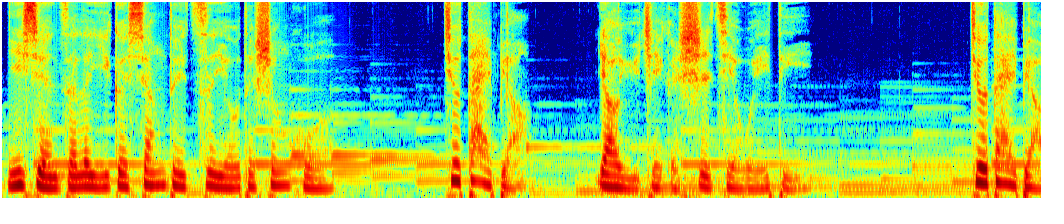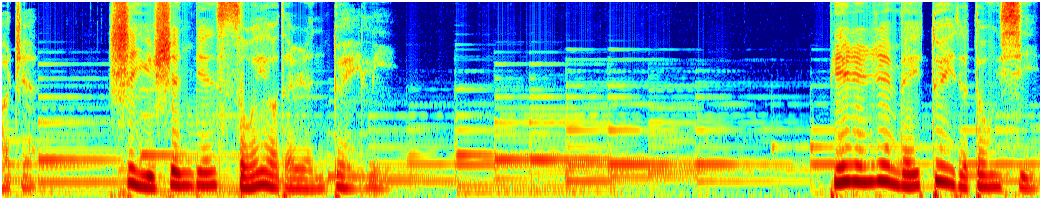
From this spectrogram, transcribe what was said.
你选择了一个相对自由的生活，就代表要与这个世界为敌，就代表着是与身边所有的人对立。别人认为对的东西。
